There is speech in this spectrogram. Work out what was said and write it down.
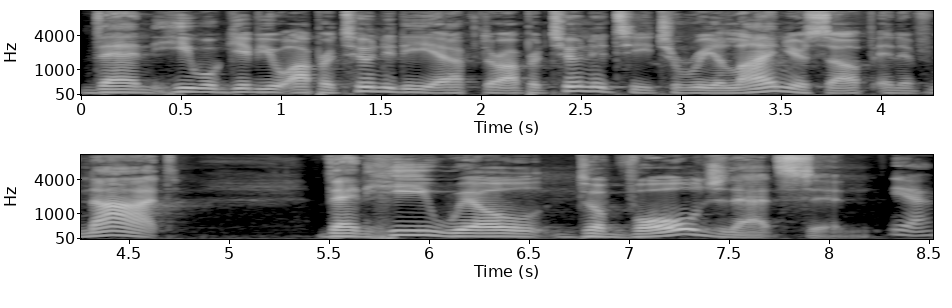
then He will give you opportunity after opportunity to realign yourself. And if not, then He will divulge that sin Yeah.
